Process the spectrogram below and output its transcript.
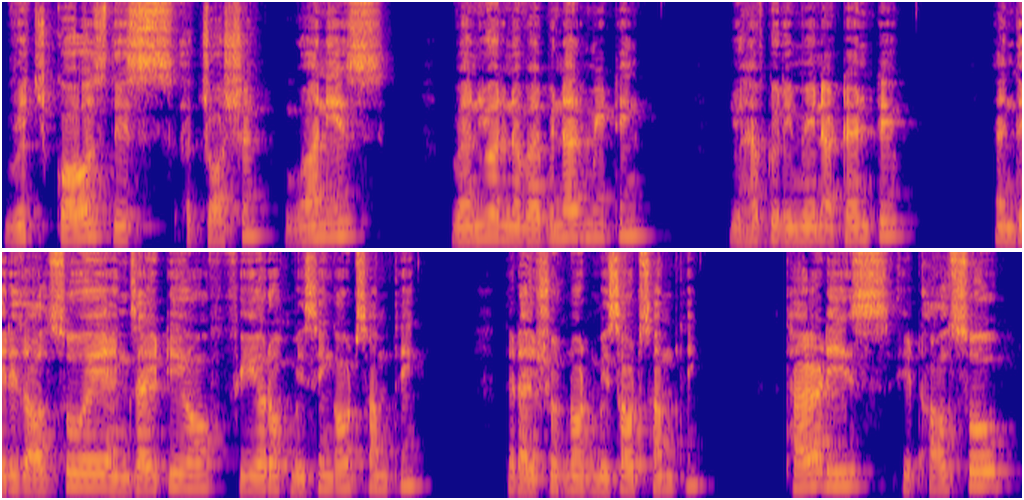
which cause this exhaustion. One is when you are in a webinar meeting, you have to remain attentive. And there is also a anxiety of fear of missing out something, that I should not miss out something. Third is it also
